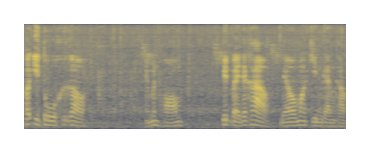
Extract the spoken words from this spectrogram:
พักอีตูคือเก่าเห็นมันหอม ปิดใบจะข้าว เดี๋ยวมากินกันครับ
